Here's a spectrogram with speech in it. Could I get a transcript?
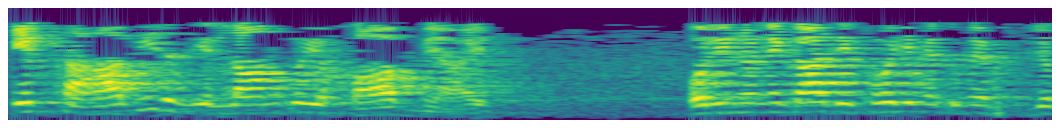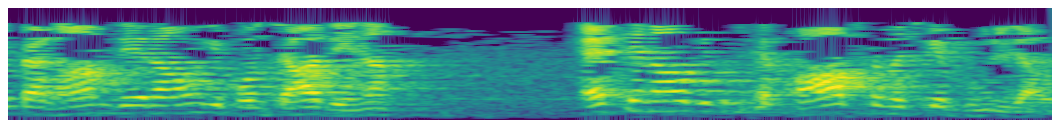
ایک صحابی رضی اللہ عنہ کو یہ خواب میں آئے۔ اور انہوں نے کہا، دیکھو یہ میں تمہیں جو پیغام دے رہا ہوں، یہ پہنچا دینا۔ ایسے نہ ہو کہ تم سے خواب سمجھ کے بھول جاؤ۔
